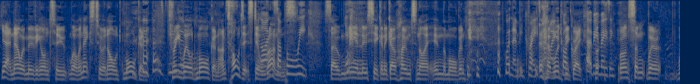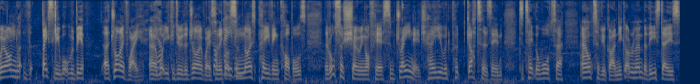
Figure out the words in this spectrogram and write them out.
Yeah, now we're moving on to well, we're next to an old Morgan, three-wheeled. Morgan. I'm told it still and runs. up all week. So me and Lucy are going to go home tonight in the Morgan. Wouldn't that be great? Oh it my would be great. That'd be But amazing. We're on some. We're we're on th- basically what would be a, a driveway. Uh, Yep. What you could do with a driveway. They've so they've got some nice paving cobbles. They're also showing off here some drainage. How you would put gutters in to take the water out of your garden. You've got to remember these days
